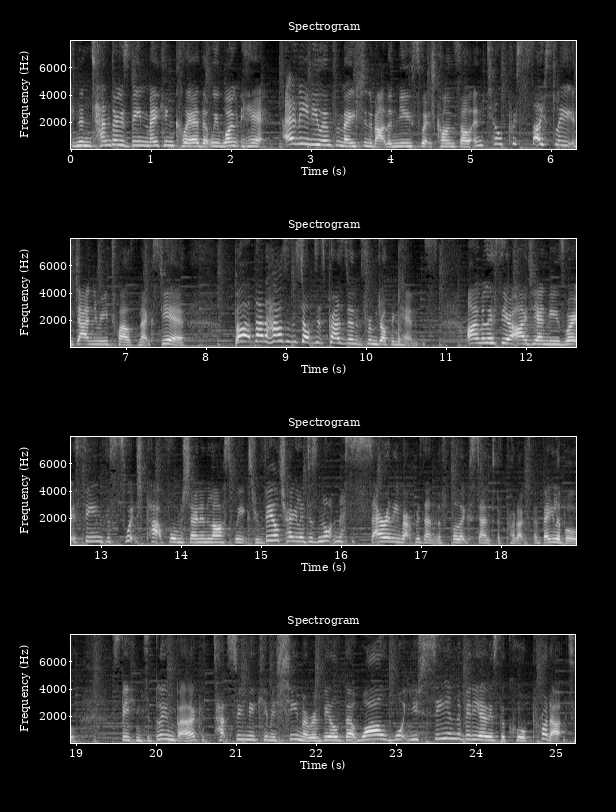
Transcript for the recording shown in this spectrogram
Nintendo's been making clear that we won't hear any new information about the new Switch console until precisely January 12th next year. But that hasn't stopped its president from dropping hints. I'm Alicia at IGN News, where it seems the Switch platform shown in last week's reveal trailer does not necessarily represent the full extent of products available. Speaking to Bloomberg, Tatsumi Kimishima revealed that while what you see in the video is the core product,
